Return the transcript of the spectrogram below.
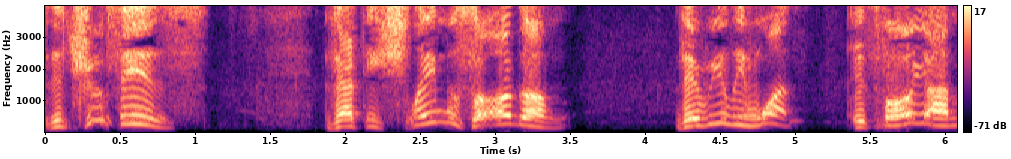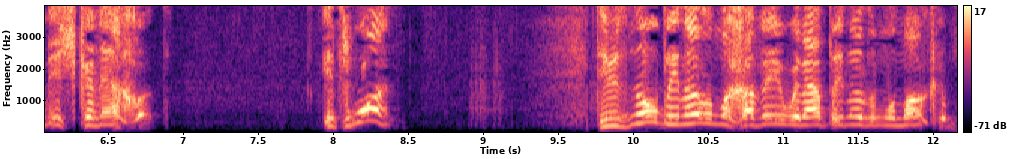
The truth is that the shleimus adam, they're really one. It's v'hoya mishkan echad. It's one. There is no bein adam lachaveri without bein adam lamakam.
